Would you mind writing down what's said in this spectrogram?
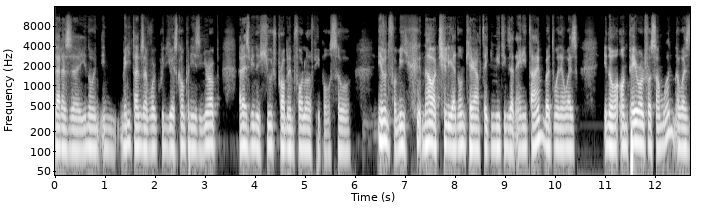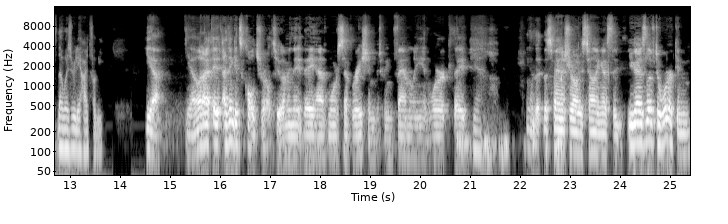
that as a you know in, in, many times i've worked with us companies in europe that has been a huge problem for a lot of people. So even for me now actually i don't care. I'm taking meetings at any time. But when i was you know on payroll for someone that was that was really hard for me. Yeah, yeah, and I I think it's cultural too. I mean, they they have more separation between family and work. They yeah. You know, the, the Spanish are always telling us that you guys live to work and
